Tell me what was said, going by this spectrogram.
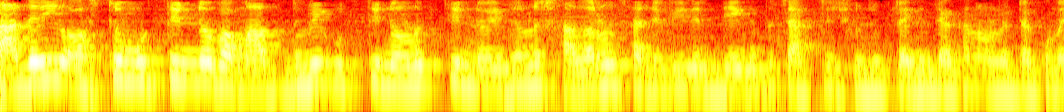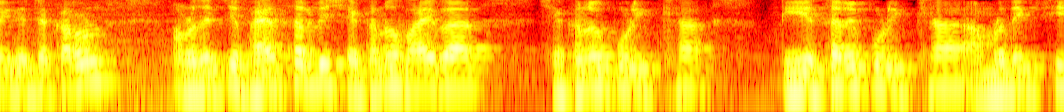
তাদের এই অষ্টম উত্তীর্ণ বা মাধ্যমিক উত্তীর্ণ, অনুত্তীর্ণ, এই ধরনের সাধারণ সার্টিফিকেট দিয়ে কিন্তু চাকরির সুযোগটা কিন্তু এখন অনেকটা কমে গেছে। কারণ আমরা দেখছি ফায়ার সার্ভিস সেখানেও ভাইবা সেখানেও পরীক্ষা টিএসআর এর পরীক্ষা, আমরা দেখছি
